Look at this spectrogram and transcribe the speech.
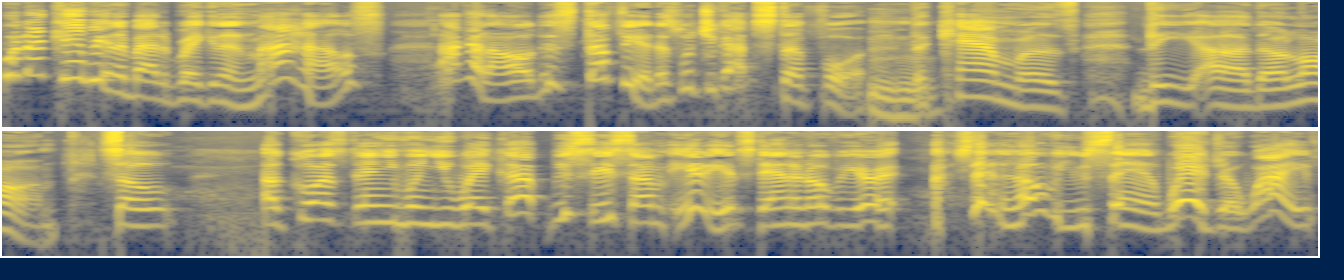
well, that can't be anybody breaking in my house. I got all this stuff here. That's what you got the stuff for: Mhm. the cameras, the uh, the alarm. So. Of course, then when you wake up, you see some idiot standing over your standing over you saying, "Where's your wife?"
